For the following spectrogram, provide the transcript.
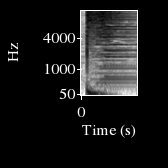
Podcast.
